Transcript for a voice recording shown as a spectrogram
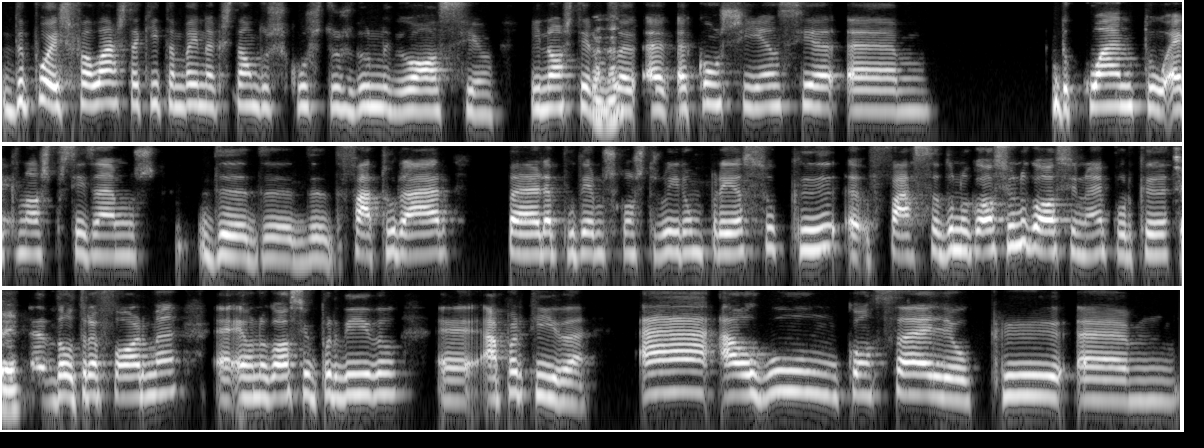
depois, falaste aqui também na questão dos custos do negócio e nós termos uhum. a, a, consciência um, de quanto é que nós precisamos de, de, de, de faturar para podermos construir um preço que uh, faça do negócio um negócio, não é? Porque uh, de outra forma uh, é um negócio perdido à partida. Há algum conselho que um, ehm,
